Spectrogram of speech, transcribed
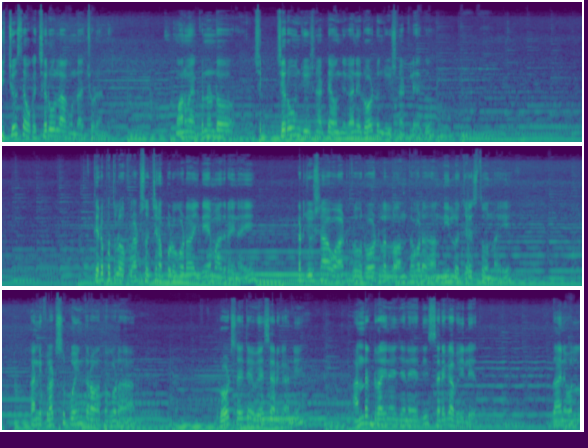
ఇది చూస్తే ఒక చెరువులాగా ఉండదు చూడండి. మనం ఎక్కడి నుండో చె- చెరువును చూసినట్టే ఉంది కానీ రోడ్డును చూసినట్లేదు. తిరుపతిలో ఫ్లడ్స్ వచ్చినప్పుడు కూడా ఇదే మాదిరి అయినాయి. ఇక్కడ చూసినా వాటర్ రోడ్లలో అంతా కూడా నీళ్ళు వచ్చేస్తూ ఉన్నాయి. కానీ ఫ్లడ్స్ పోయిన తర్వాత కూడా రోడ్స్ అయితే వేశారు కానీ అండర్ డ్రైనేజ్ అనేది సరిగా వేయలేదు. దానివల్ల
